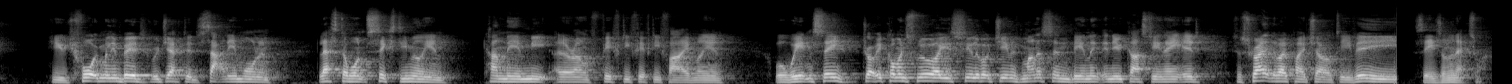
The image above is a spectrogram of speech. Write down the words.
huge. 40 million bid rejected Saturday morning. Leicester want 60 million. Can they meet at around 50, 55 million? We'll wait and see. Drop your comments below how you feel about James Maddison being linked to Newcastle United. Subscribe to the Magpie Channel TV. See you on the next one.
